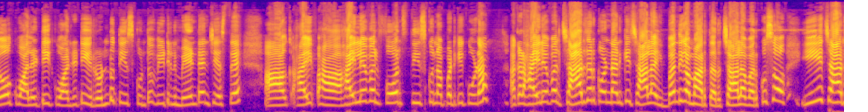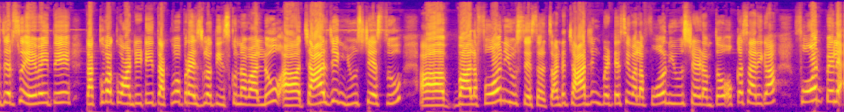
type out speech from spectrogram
లో క్వాలిటీ క్వాంటిటీ రెండు తీసుకుంటూ వీటిని మెయింటైన్ చేస్తే హై హై లెవెల్ ఫోన్స్ తీసుకున్నప్పటికీ కూడా అక్కడ హై లెవెల్ ఛార్జర్ కొనడానికి చాలా ఇబ్బందిగా మారుతారు చాలా వరకు. సో ఈ ఛార్జర్స్ ఏవైతే తక్కువ క్వాంటిటీ తక్కువ ప్రైస్లో తీసుకున్న వాళ్ళు ఆ ఛార్జింగ్ యూజ్ చేస్తూ వాళ్ళ ఫోన్ యూజ్ చేస్తారు. అంటే ఛార్జింగ్ పెట్టేసి వాళ్ళ ఫోన్ యూస్ చేయడంతో ఒక్కసారిగా ఫోన్ పేలే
